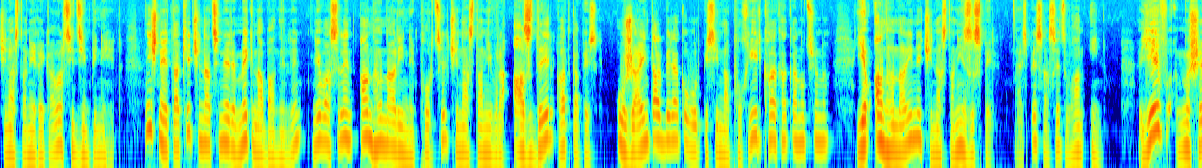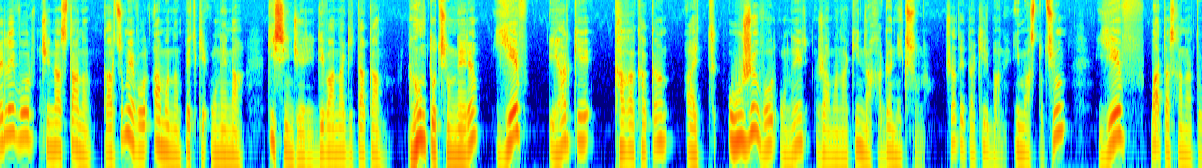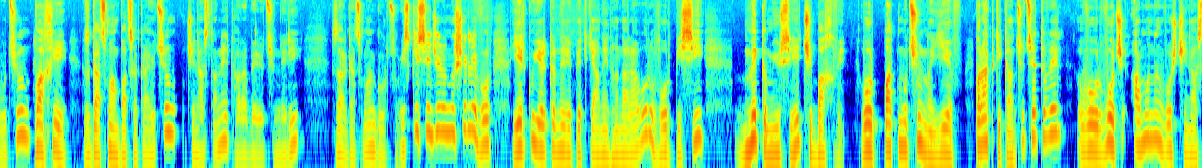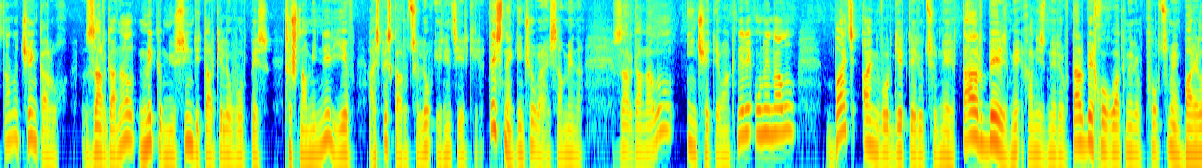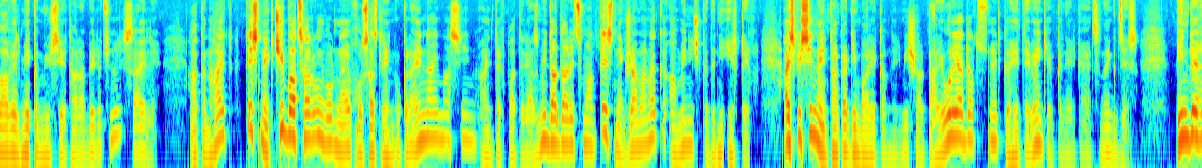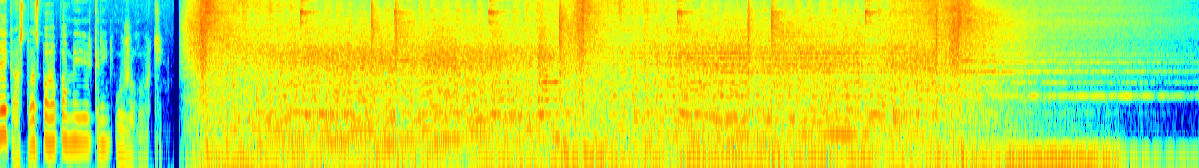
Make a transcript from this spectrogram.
Չինաստանի ղեկավար Սի Ցզինպինի հետ։ Ինչն է հետաքրքիր, չինացիները մեկնաբանել են եւ ասել են անհնարին է փորձել Չինաստանի վրա ազդել, հատկապես ուժային տարբերակով, որpիսի նա փոխի իր քաղաքականությունը եւ անհնարին է Չինաստանին զսպել։ Այսպես ասեց Վան Ին եւ նշել է, որ Չինաստանը կարծում է, որ ԱՄՆ-ն պետք է ունենա Կիսինջերի դիվանագիտական հմտությունները եւ իհարկե քաղաքական այդ ուժը, որ ուներ ժամանակի նախագահ Նիքսոնը։ Շատ հետաքրիր բան է։ Իմաստություն եւ պատասխանատվություն, վախի զգացման բացակայություն Չինաստանի հետ հարաբերությունների զարգացման գործում։ Իսկ Կիսինջերը նշել է, որ երկու երկրները պետք է անեն հնարավորը, որpիսի մեկը մյուսի հետ չբախվեն, որ պատմությունը եւ պրակտիկան ցույց է տվել, որ ոչ ԱՄՆ-ն, ոչ Չինաստանը չեն կարող զարգանալ մեկը մյուսին դիտարկելով որպես թշնամիներ եւ այսպես կառուցելով իրենց երկիրը։ Տեսնենք ինչով է այս ամենը զարգանալու, ինչ հետևանքներ է ունենալու, բայց այն որ գերտերությունները տարբեր մեխանիզմներով, տարբեր խողովակներով փորձում են բարելավել մեկը մյուսի հետ հարաբերությունները, սա էլ է ակնհայտ։ Տեսնենք, չի բացառվում, որ նաև խոսած լինեն Ուկրաինայի մասին, այնտեղ պատերազմի դադարեցման, տեսնենք, ժամանակը ամեն ինչ կդնի իր տեղը։ Այսպեսին են թանկագին բարեկամներ, մի շարք կարևոր իրադարձություններ կհետևենք եւ կներկայացնենք ձեզ։ Պինդեղեք Աստված պահապան մեր երկրին ու ժողովրդին։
